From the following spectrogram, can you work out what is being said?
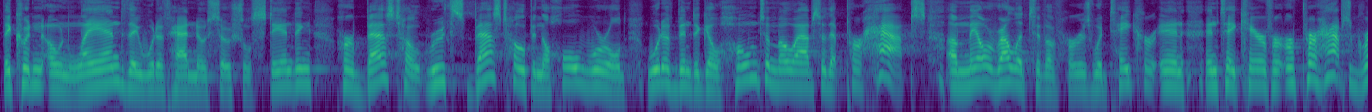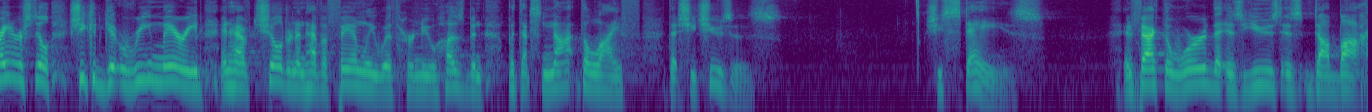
They couldn't own land, they would have had no social standing. Her best hope, Ruth's best hope in the whole world, would have been to go home to Moab so that perhaps a male relative of hers would take her in and take care of her. Or perhaps, greater still, she could get remarried and have children and have a family with her new husband. But that's not the life that she chooses she stays. In fact, the word that is used is dabach.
